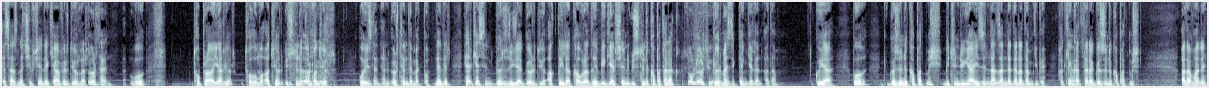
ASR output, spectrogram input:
esasında çiftçiye de kafir diyorlar. Örten. Bu toprağa yarıyor, tohumu atıyor, üstünü örtüyor. kapatıyor. O yüzden yani örten demek bu. Nedir? Herkesin gözlüğüyle gördüğü, aklıyla kavradığı bir gerçeğin üstünü kapatarak Zorla örtüyor. görmezlikten gelen adam. Güya bu gözünü kapatmış, bütün dünyayı zindan zanneden adam gibi. Hakikatlere gözünü kapatmış. Adam hani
